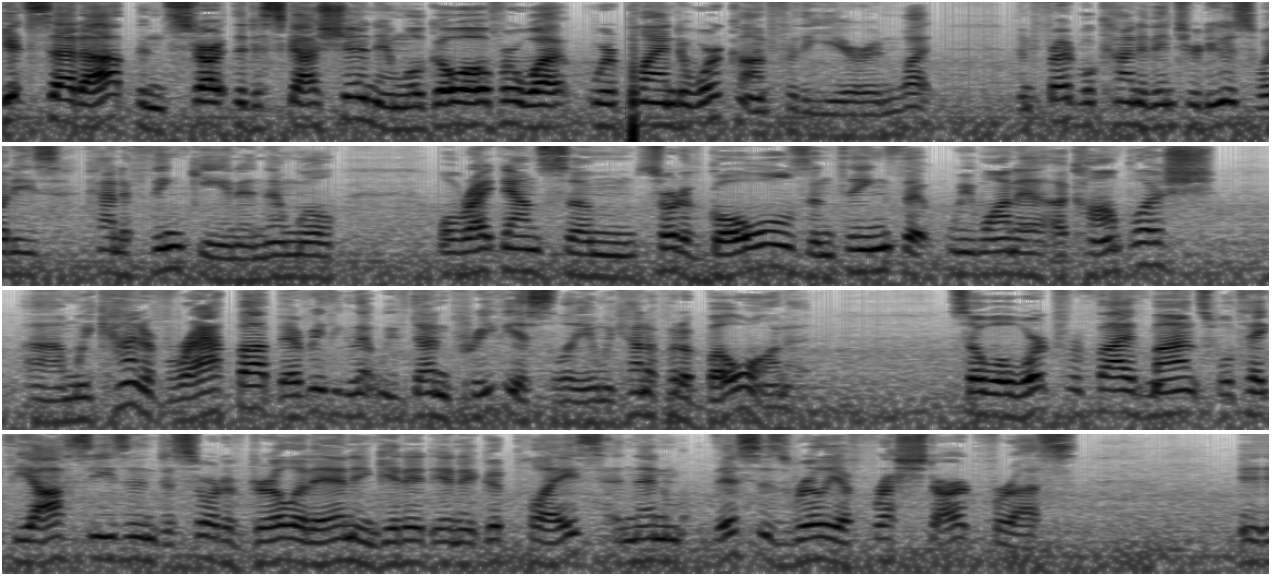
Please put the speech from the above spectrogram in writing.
get set up and start the discussion, and we'll go over what we're planning to work on for the year and what. And Fred will kind of introduce what he's kind of thinking, and then we'll we'll write down some sort of goals and things that we want to accomplish. Um, we kind of wrap up everything that we've done previously, and we kind of put a bow on it. So we'll work for five months. We'll take the off season to sort of drill it in and get it in a good place, and then this is really a fresh start for us, eh,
